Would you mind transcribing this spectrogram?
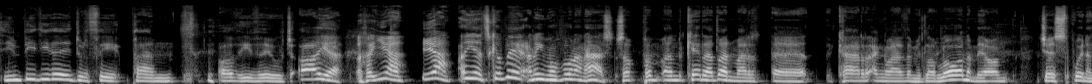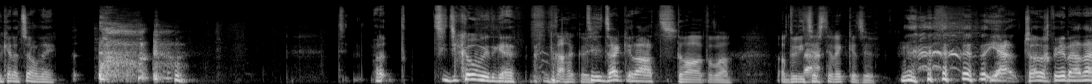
Dim byd i ddweud wrth i pan oedd i fyw. O ia! O ia! Ia! O ia, ti'n gwybod be? A ni, mae hwnna'n has. So, pan yn cerad o'n, mae'r uh, car angladd yn mynd lawr lôn, a mae o'n just pwy'n yn cerad sylwi. Ti di Covid again? Na, gwych. Ti di tagio lot? Do, do, do. O, dwi wedi testio negatif. Ia, troddwch dwi'n rada.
